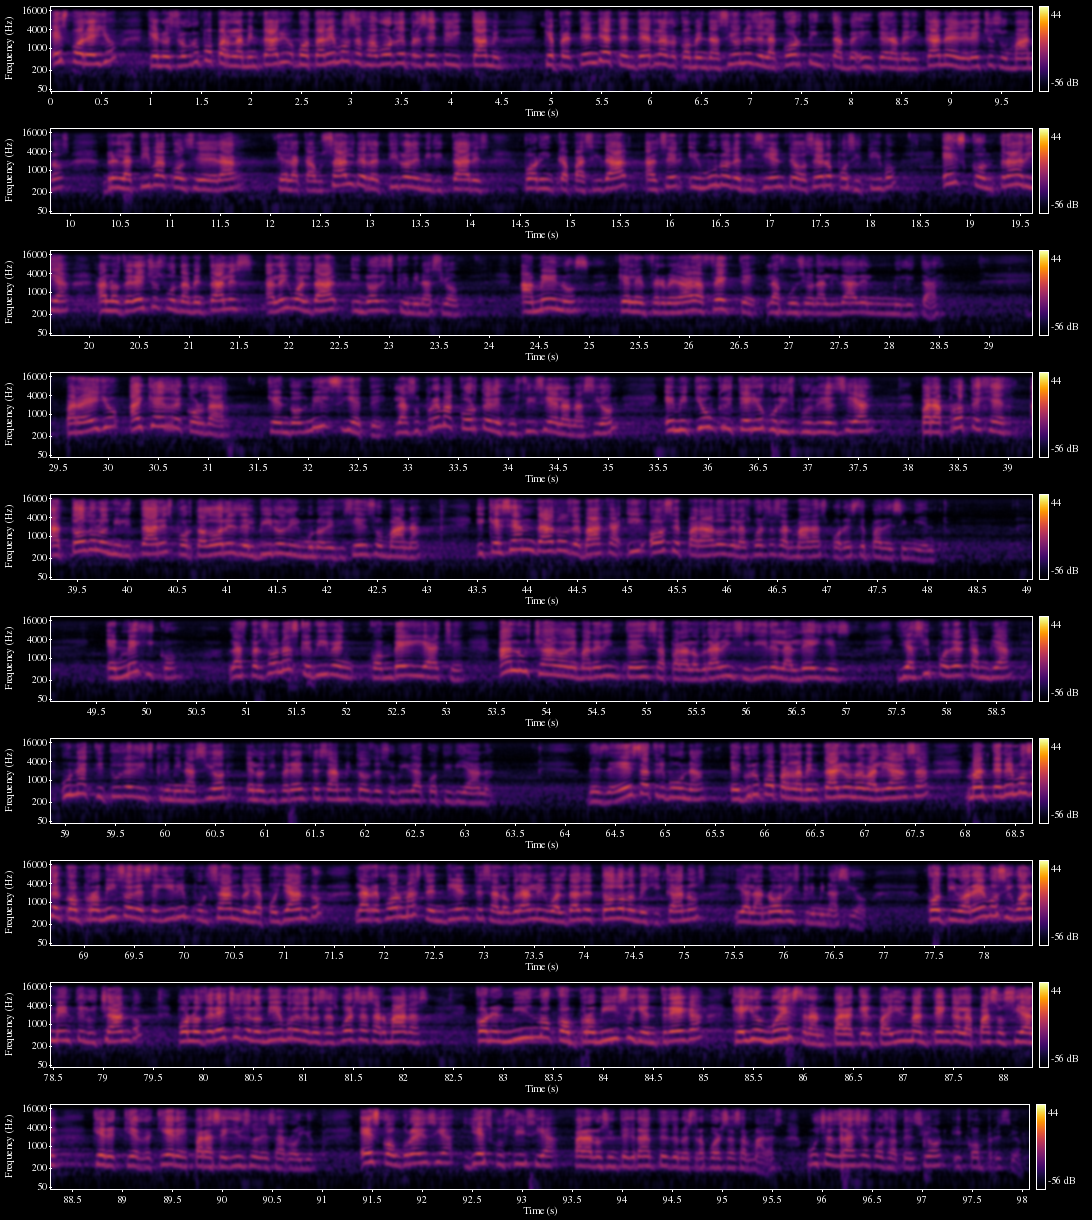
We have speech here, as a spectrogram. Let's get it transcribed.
Es por ello que nuestro grupo parlamentario votaremos a favor del presente dictamen que pretende atender las recomendaciones de la Corte Interamericana de Derechos Humanos relativa a considerar que la causal de retiro de militares por incapacidad al ser inmunodeficiente o cero positivo es contraria a los derechos fundamentales a la igualdad y no discriminación, a menos que la enfermedad afecte la funcionalidad del militar. Para ello hay que recordar que en 2007 la Suprema Corte de Justicia de la Nación emitió un criterio jurisprudencial para proteger a todos los militares portadores del virus de inmunodeficiencia humana y que sean dados de baja y o separados de las Fuerzas Armadas por este padecimiento. En México, las personas que viven con VIH han luchado de manera intensa para lograr incidir en las leyes y así poder cambiar una actitud de discriminación en los diferentes ámbitos de su vida cotidiana. Desde esta tribuna, el Grupo Parlamentario Nueva Alianza mantenemos el compromiso de seguir impulsando y apoyando las reformas tendientes a lograr la igualdad de todos los mexicanos y a la no discriminación. Continuaremos igualmente luchando por los derechos de los miembros de nuestras Fuerzas Armadas, con el mismo compromiso y entrega que ellos muestran para que el país mantenga la paz social que requiere para seguir su desarrollo es congruencia y es justicia para los integrantes de nuestras Fuerzas Armadas. Muchas gracias por su atención y comprensión.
